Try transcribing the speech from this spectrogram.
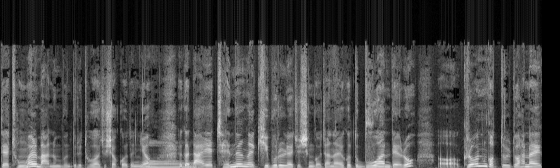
때 정말 많은 분들이 도와주셨거든요. 어. 그러니까 나의 재능을 기부를 해주신 거잖아요. 그것도 무한대로 어 그런 것들도 하나의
